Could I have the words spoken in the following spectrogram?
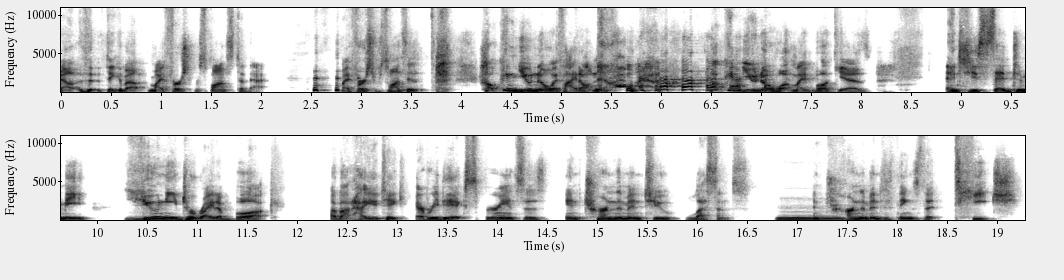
Now, th- think about my first response to that. my first response is, How can you know if I don't know? How can you know what my book is? And she said to me, you need to write a book about how you take everyday experiences and turn them into lessons mm. and turn them into things that teach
